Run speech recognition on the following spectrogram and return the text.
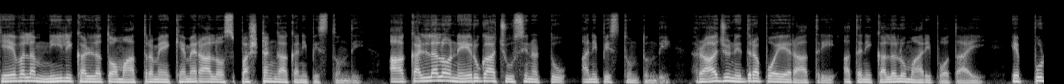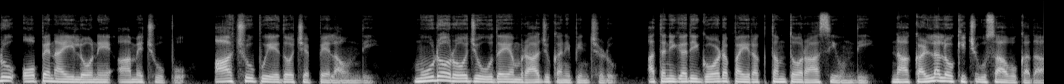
కేవలం నీలి కళ్ళతో మాత్రమే కెమెరాలో స్పష్టంగా కనిపిస్తుంది. ఆ కళ్ళలో నేరుగా చూసినట్టు అనిపిస్తుంటుంది. రాజు నిద్రపోయే రాత్రి అతని కలలు మారిపోతాయి. ఎప్పుడూ ఓపెన్ ఐలోనే ఆమె చూపు ఆ చూపు ఏదో చెప్పేలా ఉంది. మూడో రోజు ఉదయం రాజు కనిపించడు. అతని గది గోడపై రక్తంతో రాసి ఉంది. నా కళ్ళలోకి చూసావు కదా.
